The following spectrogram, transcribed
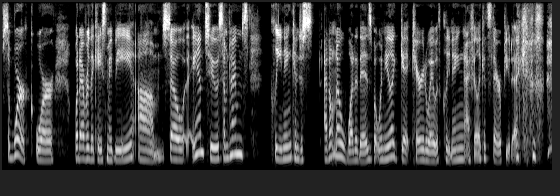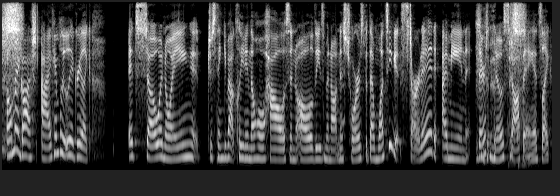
some work or whatever the case may be. Um, so, and two, sometimes cleaning can just, I don't know what it is, but when you like get carried away with cleaning, I feel like it's therapeutic. oh my gosh, I completely agree. Like, it's so annoying just thinking about cleaning the whole house and all of these monotonous chores. But then once you get started, I mean, there's no stopping. It's like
